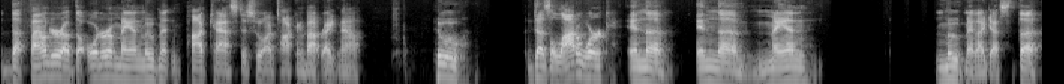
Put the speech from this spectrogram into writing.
the founder of the Order of Man movement and podcast, is who I'm talking about right now, who does a lot of work in the in the man movement, I guess. The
